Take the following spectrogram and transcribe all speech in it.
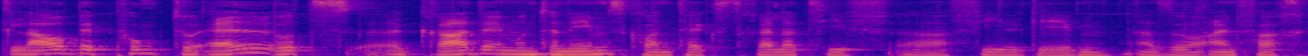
glaube, punktuell wird es äh, gerade im Unternehmenskontext relativ äh, viel geben. Also einfach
